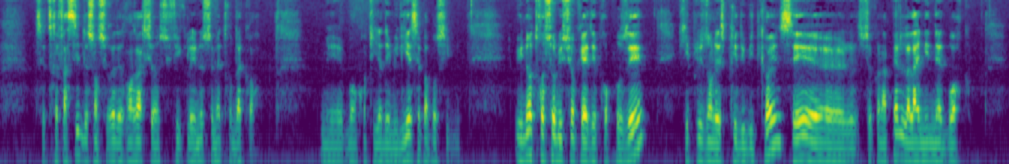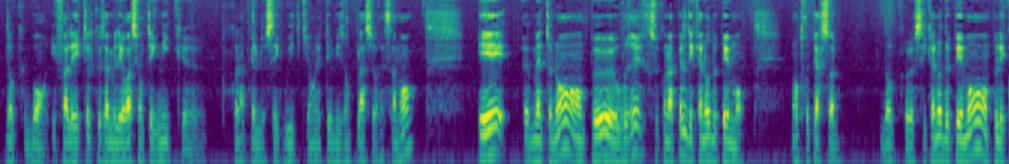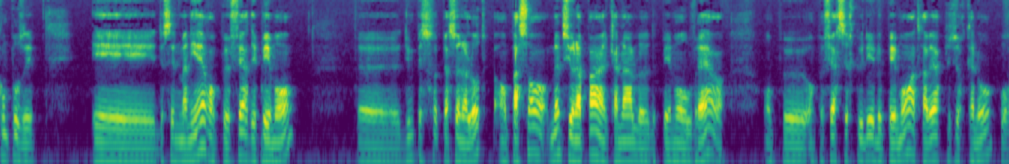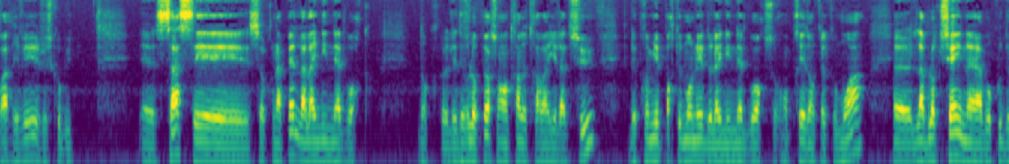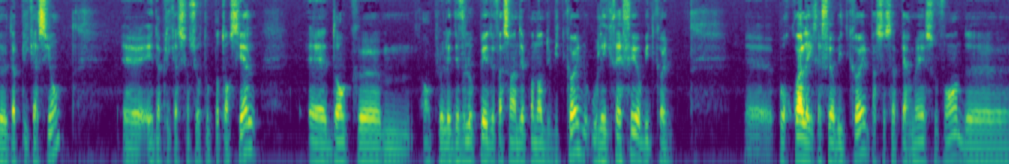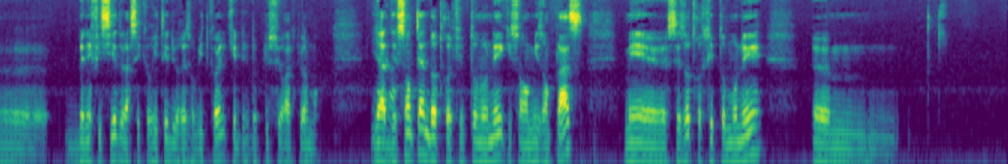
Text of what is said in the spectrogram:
c'est très facile de censurer des transactions, il suffit que les nœuds se mettent d'accord. Mais bon, quand il y a des milliers, c'est pas possible. Une autre solution qui a été proposée, qui est plus dans l'esprit du Bitcoin, c'est euh, ce qu'on appelle la Lightning Network. Donc bon, il fallait quelques améliorations techniques euh, qu'on appelle le SegWit qui ont été mises en place récemment. Et euh, maintenant, on peut ouvrir ce qu'on appelle des canaux de paiement entre personnes. Donc ces canaux de paiement, on peut les composer. Et de cette manière, on peut faire des paiements euh, d'une personne à l'autre en passant, même si on n'a pas un canal de paiement ouvert, on peut, on peut faire circuler le paiement à travers plusieurs canaux pour arriver jusqu'au but. Ça, c'est ce qu'on appelle la Lightning Network. Donc euh, les développeurs sont en train de travailler là-dessus. Les premiers porte-monnaies de Lightning Network seront prêts dans quelques mois. Euh, la blockchain a beaucoup d'applications, et d'applications surtout potentielles. Et donc, euh, on peut les développer de façon indépendante du Bitcoin ou les greffer au Bitcoin. Euh, pourquoi les greffer au Bitcoin? Parce que ça permet souvent de bénéficier de la sécurité du réseau Bitcoin qui est le plus sûr actuellement. Il y a des centaines d'autres crypto-monnaies qui sont mises en place, mais euh, ces autres crypto-monnaies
